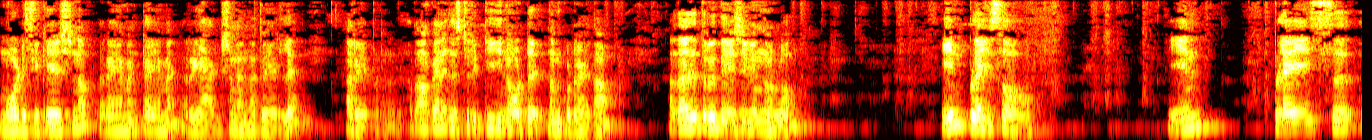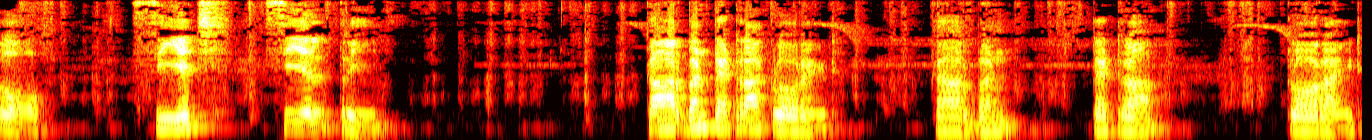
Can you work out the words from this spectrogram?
Modification of Reimer Tiemann reaction എന്ന പേരിൽ അറിയപ്പെടുന്നത്. അപ്പൊ നമുക്ക് അതിന് ജസ്റ്റ് ഒരു കീ നോട്ട് നമുക്കിവിടെ എഴുതാം. അതായത് ഇത്ര ഉദ്ദേശിക്കുന്നുള്ളൂ. In place of in place of C H C L three carbon tetrachloride carbon tetra chloride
